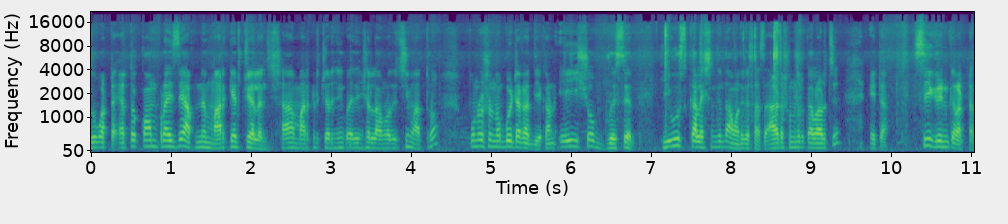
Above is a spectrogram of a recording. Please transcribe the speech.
দুপাট্টা। এত কম প্রাইসে আপনার মার্কেট চ্যালেঞ্জ সারা মার্কেট চ্যালেঞ্জিং প্রাইস ইনশাল্লাহ আমরা দিচ্ছি মাত্র পনেরোশো নব্বই টাকা দিয়ে। কারণ এই সব ড্রেসের হিউজ কালেকশন কিন্তু আমাদের কাছে আছে। আর একটা সুন্দর কালার হচ্ছে এটা সি গ্রিন কালারটা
